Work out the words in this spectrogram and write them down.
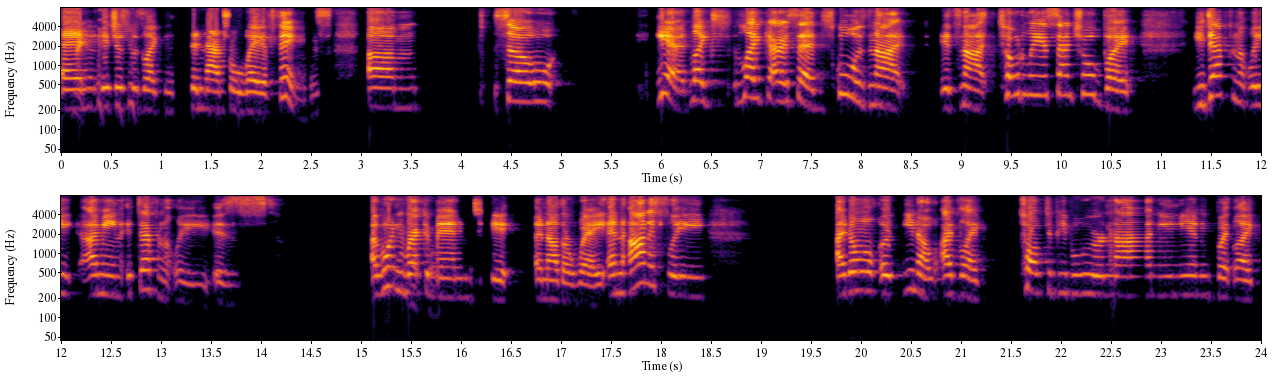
And it just was like the natural way of things. Um, so yeah, like like I said, school is not it's not totally essential, but you definitely I mean it definitely is I wouldn't recommend it another way. And honestly, I don't, uh, you know, I've like talked to people who are non-union, but like,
